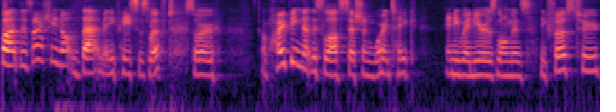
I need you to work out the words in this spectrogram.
but there's actually not that many pieces left. So I'm hoping that this last session won't take anywhere near as long as the first two.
